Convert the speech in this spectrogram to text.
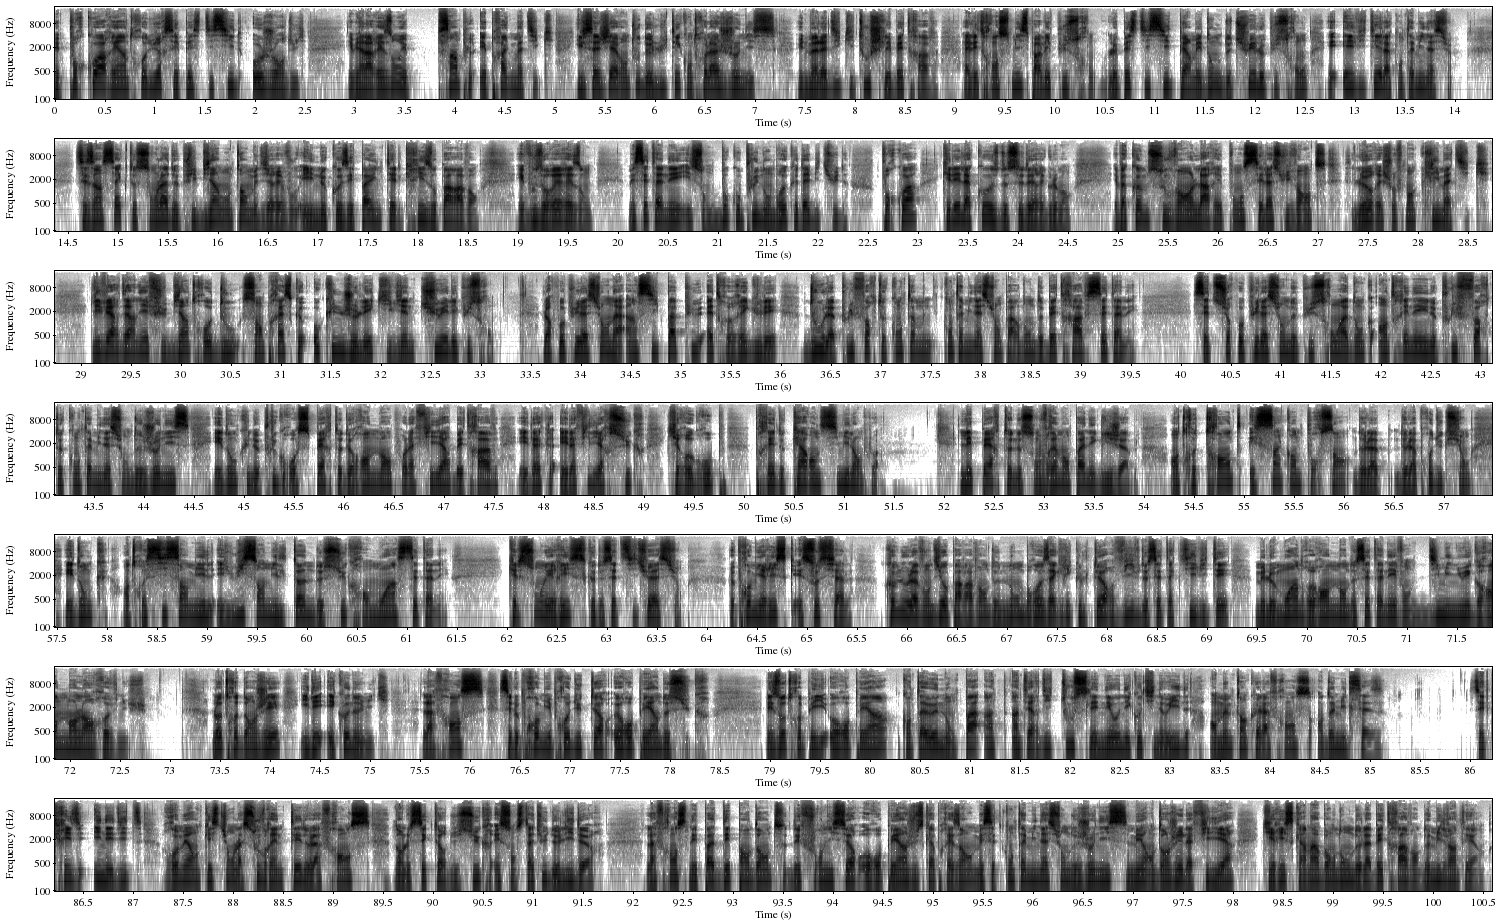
Mais pourquoi réintroduire ces pesticides aujourd'hui? Eh bien la raison est simple et pragmatique. Il s'agit avant tout de lutter contre la jaunisse, une maladie qui touche les betteraves. Elle est transmise par les pucerons. Le pesticide permet donc de tuer le puceron et éviter la contamination. Ces insectes sont là depuis bien longtemps, me direz-vous, et ils ne causaient pas une telle crise auparavant. Et vous aurez raison. Mais cette année, ils sont beaucoup plus nombreux que d'habitude. Pourquoi? Quelle est la cause de ce dérèglement? Eh bien, comme souvent, la réponse est la suivante le réchauffement climatique. L'hiver dernier fut bien trop doux, sans presque aucune gelée qui vienne tuer les pucerons. Leur population n'a ainsi pas pu être régulée, d'où la plus forte contamination de betteraves cette année. Cette surpopulation de pucerons a donc entraîné une plus forte contamination de jaunisse et donc une plus grosse perte de rendement pour la filière betterave et la filière sucre qui regroupe près de 46 000 emplois. Les pertes ne sont vraiment pas négligeables, entre 30 et 50% de la, de la production et donc entre 600 000 et 800 000 tonnes de sucre en moins cette année. Quels sont les risques de cette situation? Le premier risque est social. Comme nous l'avons dit auparavant, de nombreux agriculteurs vivent de cette activité, mais le moindre rendement de cette année vont diminuer grandement leurs revenus. L'autre danger, il est économique. La France, c'est le premier producteur européen de sucre. Les autres pays européens, quant à eux, n'ont pas interdit tous les néonicotinoïdes en même temps que la France en 2016. Cette crise inédite remet en question la souveraineté de la France dans le secteur du sucre et son statut de leader la France n'est pas dépendante des fournisseurs européens jusqu'à présent, mais cette contamination de jaunisse met en danger la filière qui risque un abandon de la betterave en 2021.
